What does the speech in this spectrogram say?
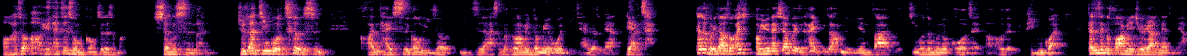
哦。他说哦，原来这是我们公司的什么生死门，就是要经过测试。环台四公里之后，椅子啊什么各方面都没有问题，才能够怎么样量产？他就回到说，哎哦，原来消费者他也不知道他们的研发有经过这么多过程啊，或者品管，但是这个画面就会让人家怎么样？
